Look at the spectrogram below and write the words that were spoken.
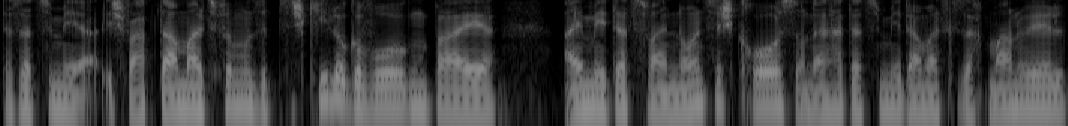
dass er zu mir, ich habe damals 75 Kilo gewogen bei 1,92 Meter groß und dann hat er zu mir damals gesagt, Manuel,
